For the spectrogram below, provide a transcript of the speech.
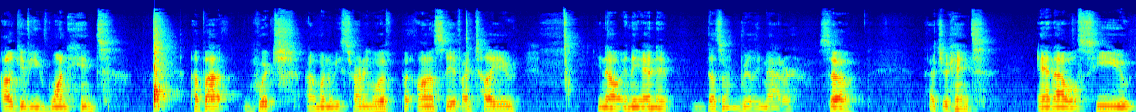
I'll give you one hint about which I'm going to be starting with. But honestly, if I tell you, you know, in the end, it doesn't really matter. So that's your hint. And I will see you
